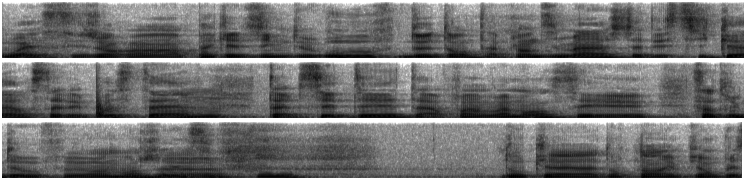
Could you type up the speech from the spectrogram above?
Ouais, c'est genre un packaging de ouf. Dedans, t'as plein d'images, t'as des stickers, t'as des posters, Mm. t'as le CD, t'as. Enfin, vraiment, c'est un truc de ouf. Vraiment, je. C'est fou. Donc, euh, donc non, et puis en plus,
